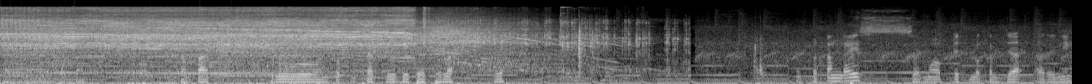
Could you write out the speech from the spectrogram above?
uh, tempat screw untuk ikat radiator lah. Oke. Petang guys, semua update blok kerja hari ini.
